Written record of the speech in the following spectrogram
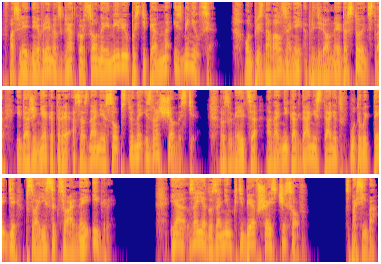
В последнее время взгляд Корсо на Эмилию постепенно изменился. Он признавал за ней определенное достоинство и даже некоторое осознание собственной извращенности. Разумеется, она никогда не станет впутывать Тедди в свои сексуальные игры. «Я заеду за ним к тебе в шесть часов». «Спасибо».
